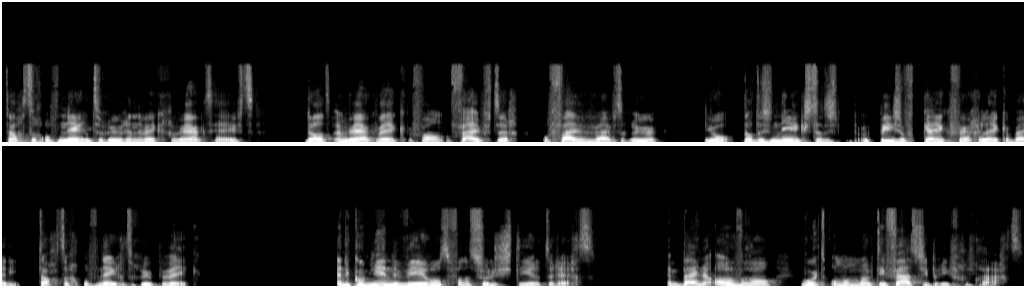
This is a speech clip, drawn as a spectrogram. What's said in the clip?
80 of 90 uur in de week gewerkt heeft, dat een werkweek van 50 of 55 uur, joh, dat is niks. Dat is een piece of cake vergeleken bij die 80 of 90 uur per week. En dan kom je in de wereld van het solliciteren terecht. En bijna overal wordt om een motivatiebrief gevraagd.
